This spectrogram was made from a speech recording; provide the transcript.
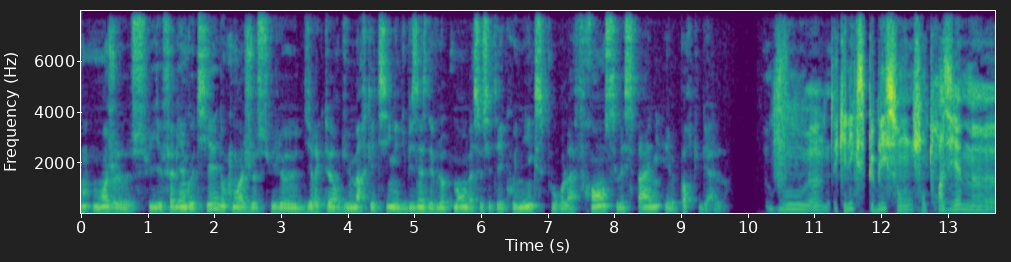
moi, je suis Fabien Gauthier. Donc, moi, je suis le directeur du marketing et du business développement de la société Equinix pour la France, l'Espagne et le Portugal. Vous, euh, Equinix publie son, son troisième euh,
